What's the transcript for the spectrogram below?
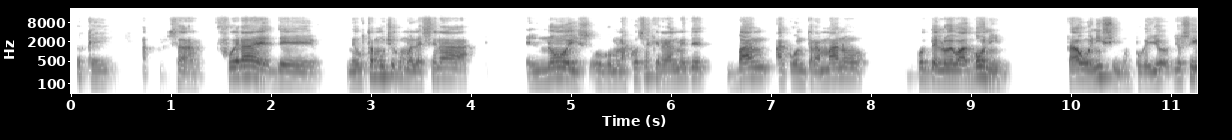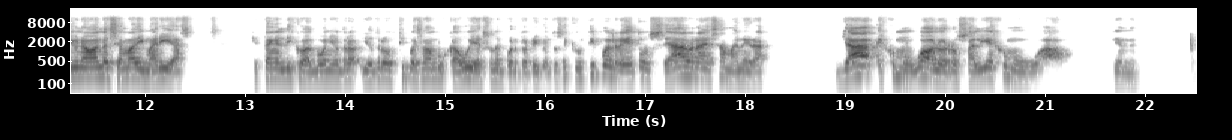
Ok o sea, fuera de, me gusta mucho como la escena, el noise o como las cosas que realmente van a contramano, ponte lo de Bad Bunny, estaba buenísimo, porque yo, yo seguí una banda que se llama Di Marías, que está en el disco de Bad Bunny, y, otro, y otros tipos que se llaman Buscabulla, son de Puerto Rico. Entonces, que un tipo del reggaetón se abra de esa manera, ya es como wow, lo de Rosalía es como wow, ¿entiendes?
